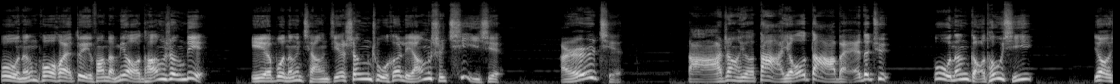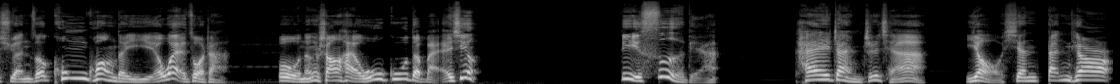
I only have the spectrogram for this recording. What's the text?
不能破坏对方的庙堂圣地，也不能抢劫牲畜和粮食器械，而且打仗要大摇大摆的去，不能搞偷袭，要选择空旷的野外作战，不能伤害无辜的百姓。第四点，开战之前要先单挑，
